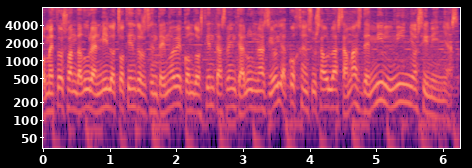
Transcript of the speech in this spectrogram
Comenzó su andadura en 1889 con 220 alumnas y hoy acoge en sus aulas a más de mil niños y niñas.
